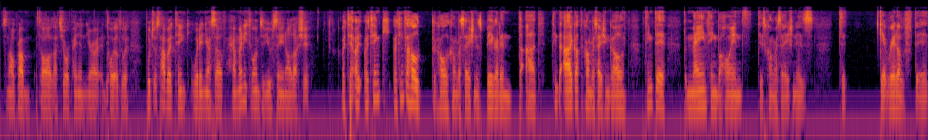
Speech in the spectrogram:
It's no problem at all. That's your opinion. You're entitled to it. But just have a think within yourself. How many times have you seen all that shit? I think I, think I think the whole the whole conversation is bigger than the ad. I think the ad got the conversation going. I think the the main thing behind this conversation is to get rid of the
